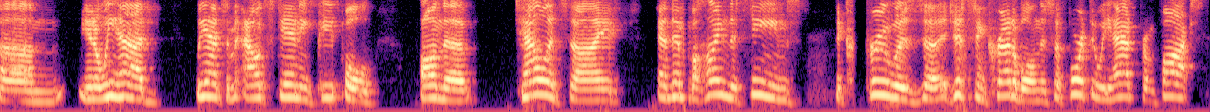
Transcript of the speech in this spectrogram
Um, you know, we had we had some outstanding people on the talent side, and then behind the scenes, the crew was uh, just incredible, and the support that we had from Fox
